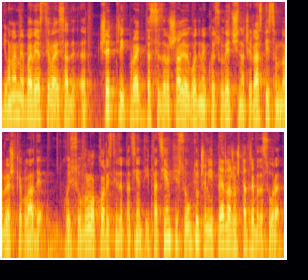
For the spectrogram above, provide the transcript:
I ona me obavestila je sad, četiri projekta se završavaju ove godine koje su već, znači, raspisan norveške vlade, koji su vrlo korisni za pacijenti. I pacijenti su uključeni i predlažu šta treba da se uradi.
